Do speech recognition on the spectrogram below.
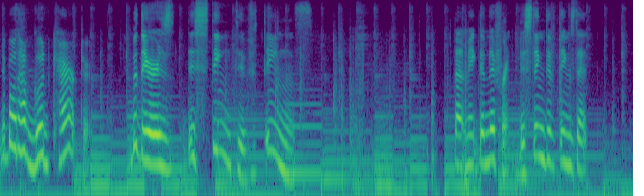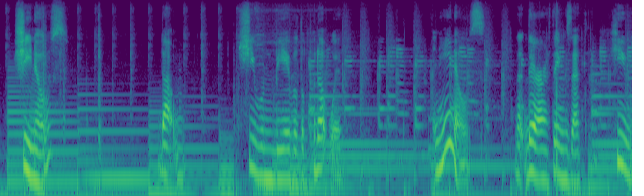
they both have good character. But there's distinctive things that make them different. Distinctive things that she knows that she wouldn't be able to put up with. And he knows that there are things that he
